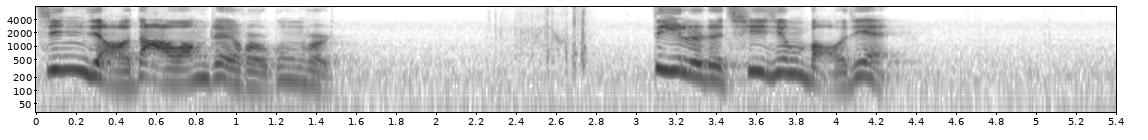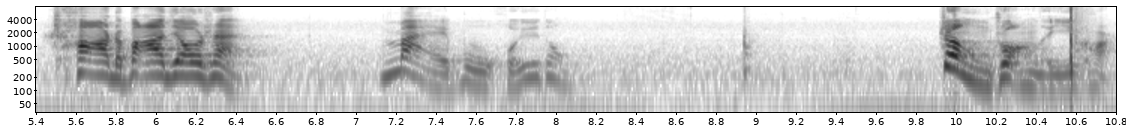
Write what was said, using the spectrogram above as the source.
金角大王这会儿功夫，提了这七星宝剑，插着芭蕉扇，迈步回洞，正撞在一块儿。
